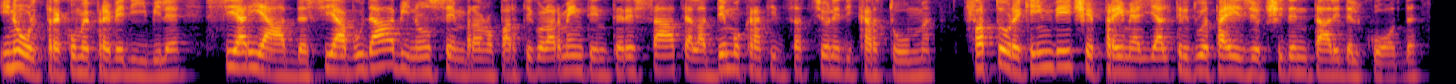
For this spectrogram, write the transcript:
Inoltre, come prevedibile, sia Riyadh sia Abu Dhabi non sembrano particolarmente interessate alla democratizzazione di Khartoum, fattore che invece preme agli altri due paesi occidentali del Quad.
